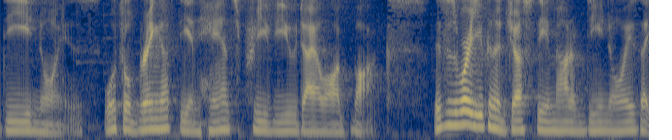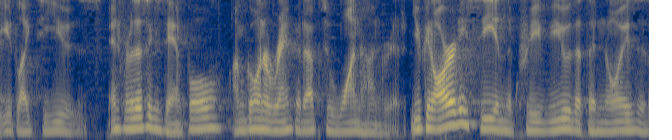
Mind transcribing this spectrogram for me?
Denoise, which will bring up the Enhance Preview dialog box. This is where you can adjust the amount of denoise that you'd like to use. And for this example, I'm going to ramp it up to 100. You can already see in the preview that the noise is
